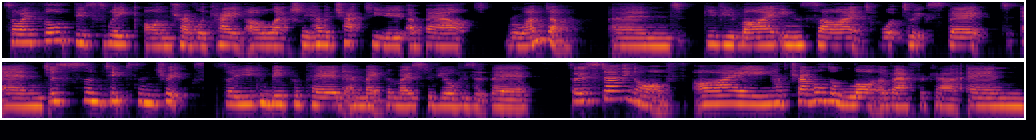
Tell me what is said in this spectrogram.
So I thought this week on Traveller Kate, I will actually have a chat to you about Rwanda and give you my insight, what to expect, and just some tips and tricks so you can be prepared and make the most of your visit there. So, starting off, I have traveled a lot of Africa, and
